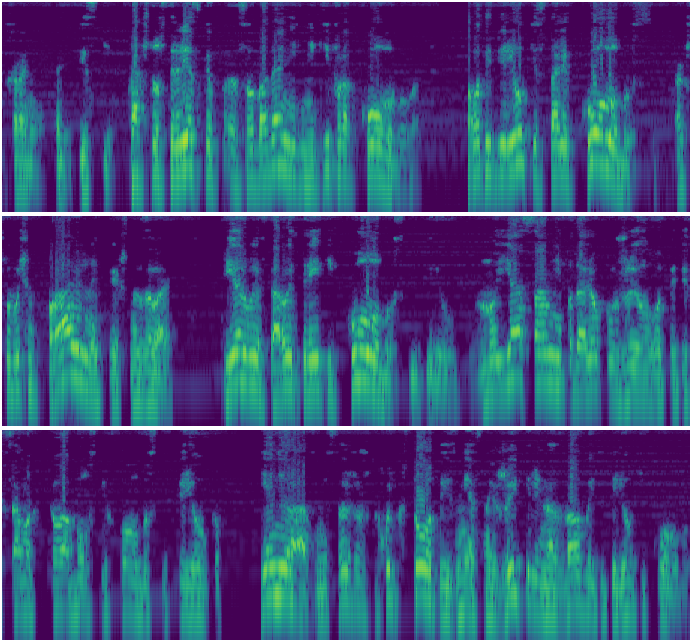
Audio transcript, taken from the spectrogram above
сохраняют эти пески. Так что Стрелецкая слобода Никифора Колобова – а вот и переулки стали Колобовцы. Так что, в общем, правильно их, конечно, называть. Первый, второй, третий Колобовские переулки. Но я сам неподалеку жил вот этих самых Колобовских, Колобовских переулков. Я ни разу не слышал, что хоть кто-то из местных жителей назвал бы эти переулки Колобов.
